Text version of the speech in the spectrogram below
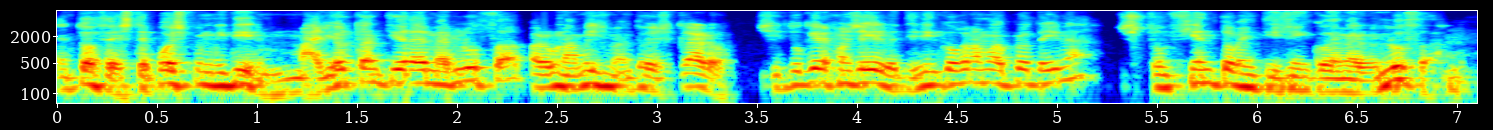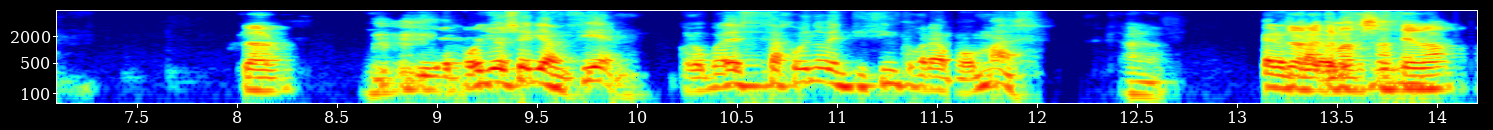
entonces te puedes permitir mayor cantidad de merluza para una misma. Entonces, claro, si tú quieres conseguir 25 gramos de proteína, son 125 de merluza Claro, y de pollo serían 100, con lo cual estás comiendo 25 gramos más. Claro. Pero en más calorías-.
